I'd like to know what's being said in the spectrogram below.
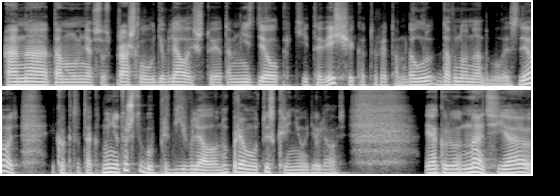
она там у меня все спрашивала, удивлялась, что я там не сделал какие-то вещи, которые там дав- давно надо было сделать, и как-то так, ну, не то чтобы предъявляла, ну, прям вот искренне удивлялась. Я говорю, Надь, я,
